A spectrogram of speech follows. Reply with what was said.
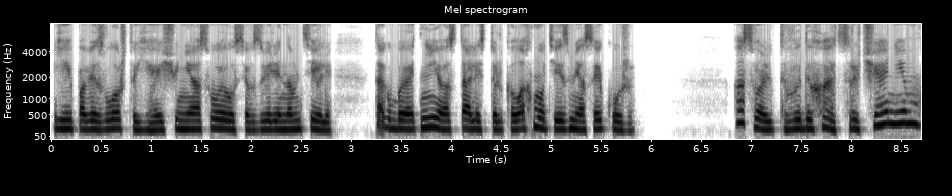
Ей повезло, что я еще не освоился в зверином теле. Так бы от нее остались только лохмотья из мяса и кожи. Асфальт выдыхает с рычанием.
